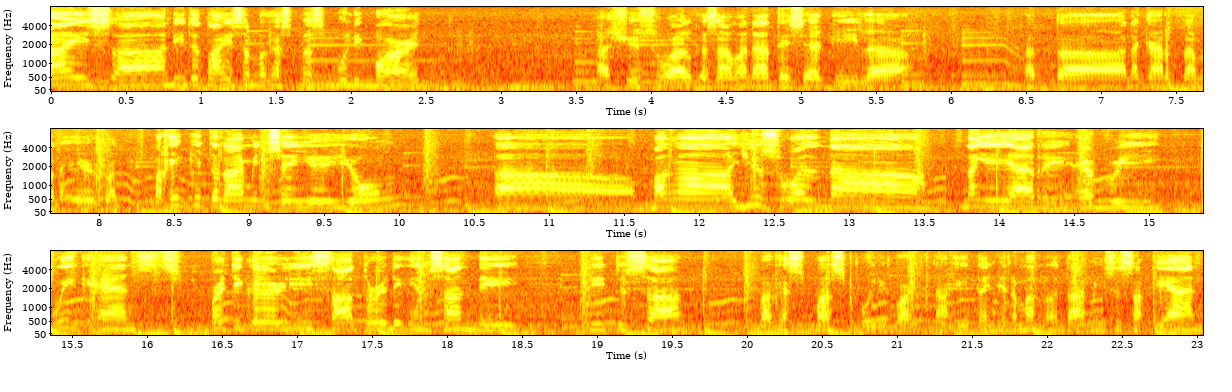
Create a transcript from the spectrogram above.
Guys, uh, dito tayo sa Bagaspas Boulevard. As usual, kasama natin si Akila at uh, nagharap naman ng aircon. Pakikita namin sa inyo yung uh, mga usual na nangyayari every weekends, particularly Saturday and Sunday dito sa Bagaspas Boulevard. Nakita nyo naman, no, daming sasakyan.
